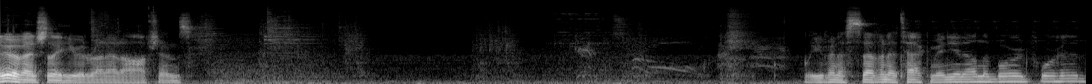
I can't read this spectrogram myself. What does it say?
I knew eventually he would run out of options. Leaving a 7 attack minion on the board, forehead.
